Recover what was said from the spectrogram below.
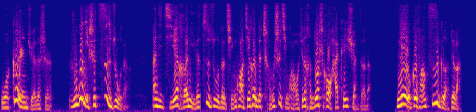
我个人觉得是，如果你是自住的。那你结合你的自住的情况，结合你的城市情况，我觉得很多时候还可以选择的。你也有购房资格，对吧？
